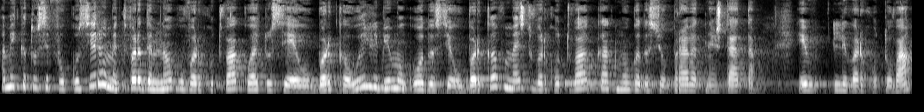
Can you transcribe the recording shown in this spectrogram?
Ами като се фокусираме твърде много върху това, което се е объркало или би могло да се обърка, вместо върху това как могат да се оправят нещата. Или върху това,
